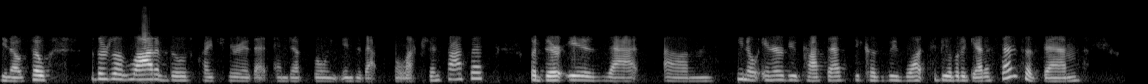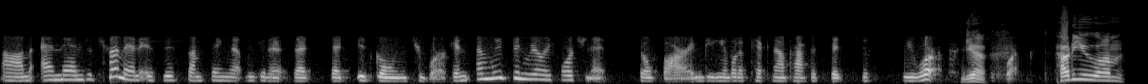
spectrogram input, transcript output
you know, so. So there's a lot of those criteria that end up going into that selection process, but there is that um, you know, interview process because we want to be able to get a sense of them um, and then determine is this something that we're gonna that that is going to work. And and we've been really fortunate so far in being able to pick nonprofits that just we work. Yeah. Work. How do you um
